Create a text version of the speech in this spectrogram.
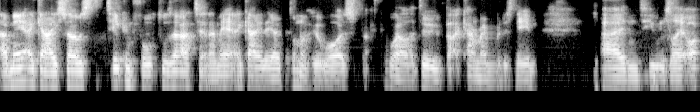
I met a guy, so I was taking photos at it, and I met a guy there. I don't know who it was, but well, I do, but I can't remember his name. And he was like, "Oh,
